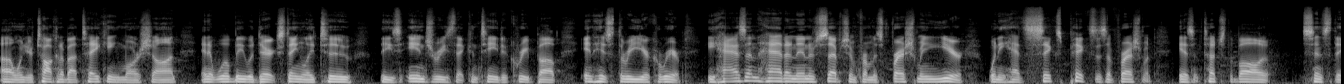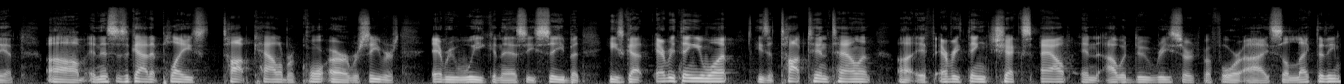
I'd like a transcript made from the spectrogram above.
uh, when you're talking about taking Marshon, and it will be with Derek Stingley too. These injuries that continue to creep up in his three-year career. He hasn't had an interception from his freshman year when he had six picks as a freshman. He hasn't touched the ball since then. Um, and this is a guy that plays top caliber cor- uh, receivers every week in the SEC, but he's got everything you want. He's a top 10 talent. Uh, if everything checks out, and I would do research before I selected him,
